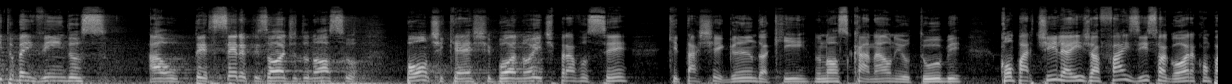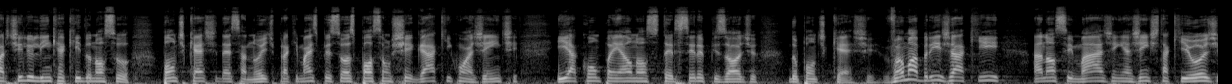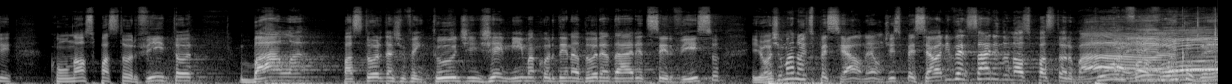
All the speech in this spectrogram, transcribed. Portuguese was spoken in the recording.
muito bem-vindos ao terceiro episódio do nosso Pontecast. Boa noite para você que está chegando aqui no nosso canal no YouTube. Compartilha aí, já faz isso agora. Compartilha o link aqui do nosso podcast dessa noite para que mais pessoas possam chegar aqui com a gente e acompanhar o nosso terceiro episódio do podcast. Vamos abrir já aqui a nossa imagem. A gente está aqui hoje com o nosso pastor Vitor Bala, pastor da juventude, Gemima, coordenadora da área de serviço. E hoje uma noite especial, né? Um dia especial, aniversário do nosso pastor Bala. Aê, muito bem.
